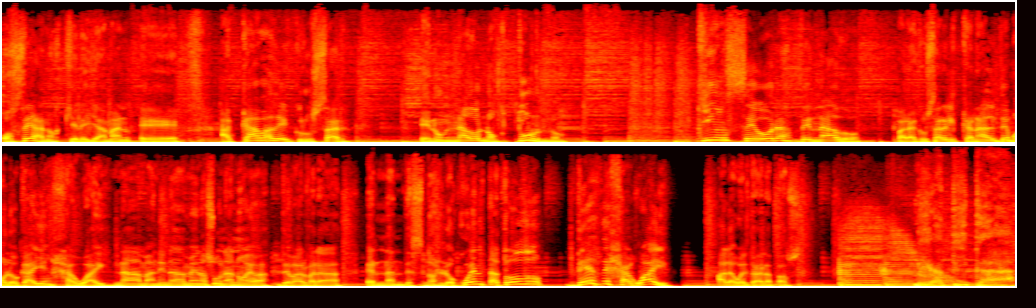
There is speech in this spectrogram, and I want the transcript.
océanos que le llaman. Eh, acaba de cruzar en un nado nocturno 15 horas de nado para cruzar el canal de Molokai en Hawái. Nada más ni nada menos una nueva de Bárbara Hernández. Nos lo cuenta todo desde Hawái a la vuelta de la pausa. Ratita.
